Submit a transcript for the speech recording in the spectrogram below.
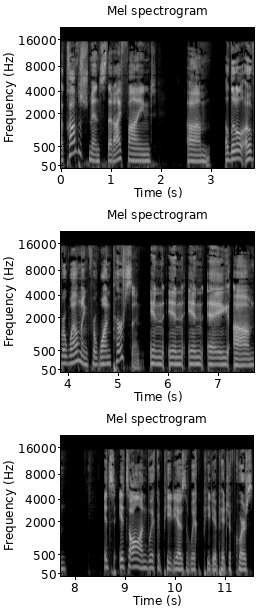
accomplishments that I find um, a little overwhelming for one person in in in a um, it's it's all on Wikipedia as a Wikipedia page, of course.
